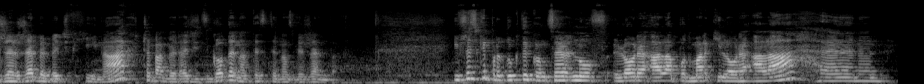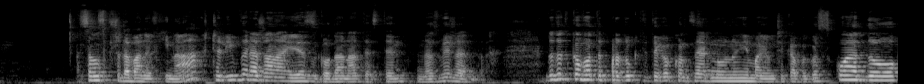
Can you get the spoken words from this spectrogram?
że żeby być w Chinach, trzeba wyrazić zgodę na testy na zwierzętach. I wszystkie produkty koncernów L'Oreala pod marki L'Oreala e, są sprzedawane w Chinach, czyli wyrażana jest zgoda na testy na zwierzętach. Dodatkowo te produkty tego koncernu no, nie mają ciekawego składu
